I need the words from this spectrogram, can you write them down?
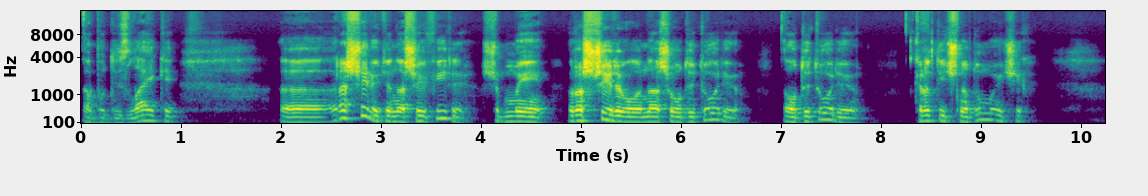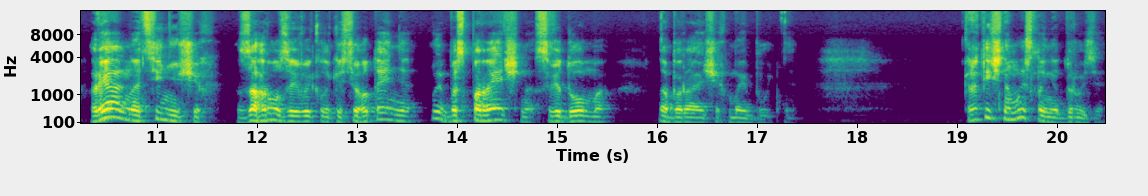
або дизлайки. Е, Розширюйте наші ефіри, щоб ми розширювали нашу аудиторію, аудиторію критично думаючих реально оцінюючих загрози і виклики сьогодення, ну і безперечно, свідомо обираючих майбутнє. Критичне мислення, друзі,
